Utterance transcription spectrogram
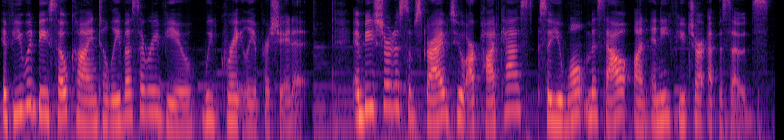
If you would be so kind to leave us a review, we'd greatly appreciate it. And be sure to subscribe to our podcast so you won't miss out on any future episodes.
